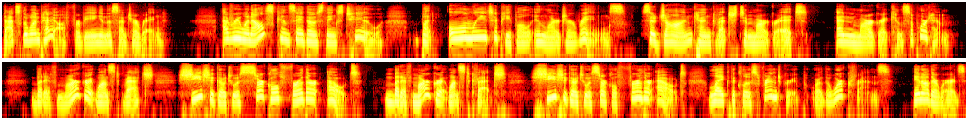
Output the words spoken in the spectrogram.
That's the one payoff for being in the center ring. Everyone else can say those things too, but only to people in larger rings. So John can kvetch to Margaret, and Margaret can support him. But if Margaret wants to kvetch, she should go to a circle further out. But if Margaret wants to kvetch, she should go to a circle further out, like the close friend group or the work friends. In other words,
